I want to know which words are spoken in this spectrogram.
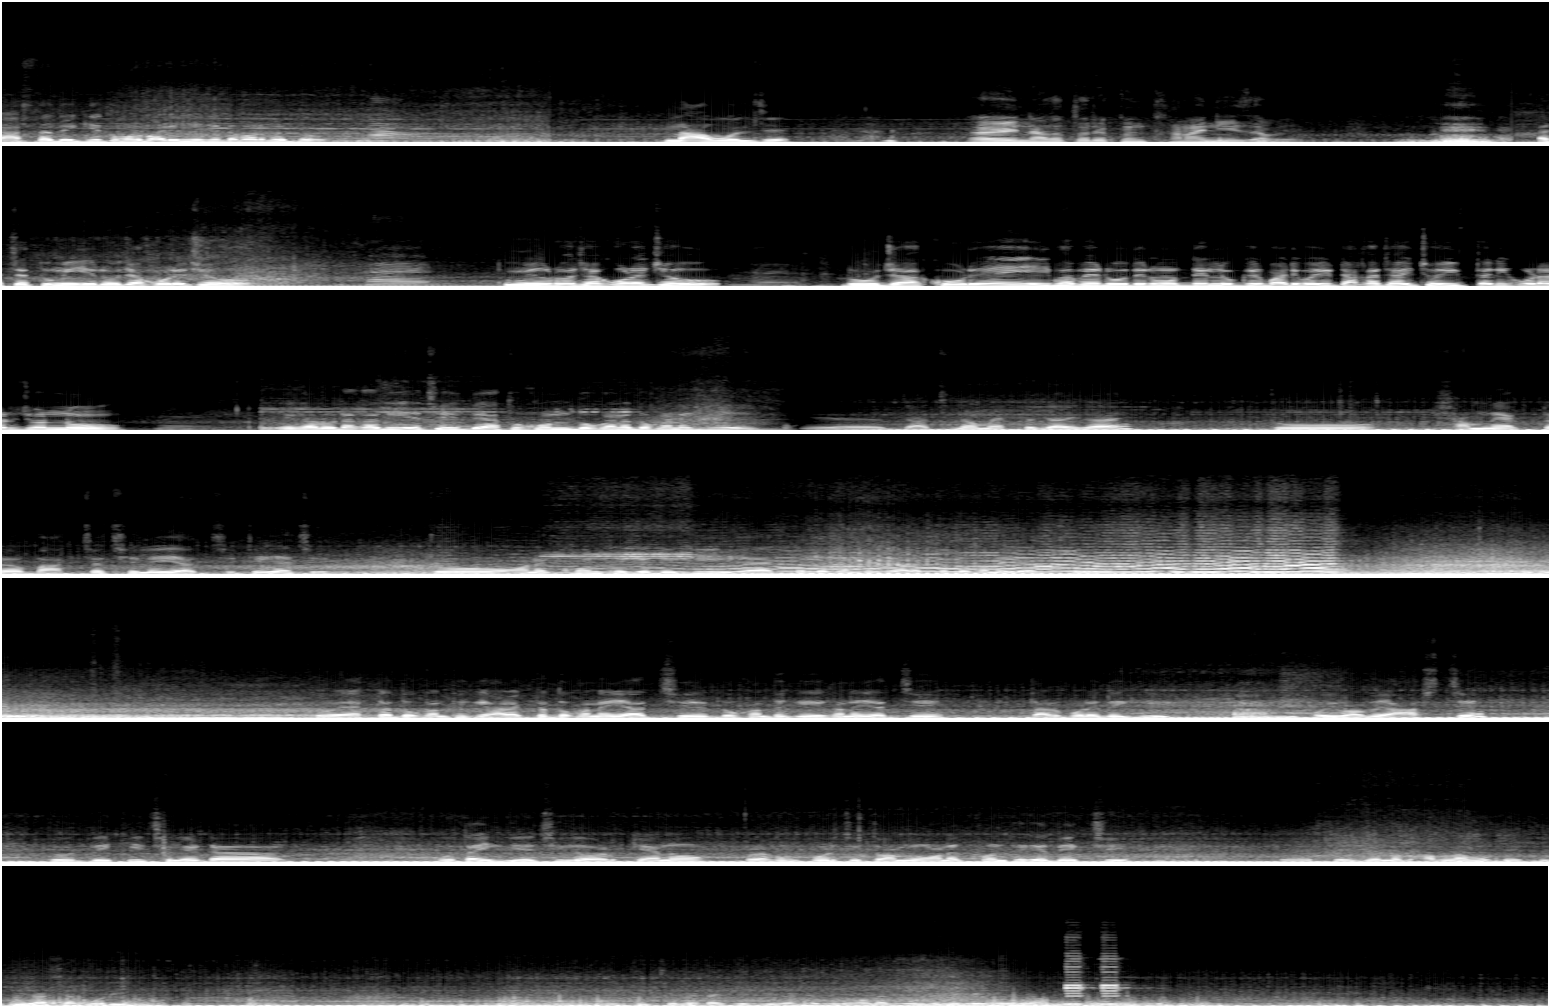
রাস্তা দেখিয়ে তোমার বাড়ি নিয়ে যেতে পারবে তো? না। না বলছে। এই না তো তোর এখন থানায় নিয়ে যাবে। আচ্ছা তুমি রোজা করেছ? হ্যাঁ। তুমিও রোজা করেছ? হ্যাঁ। রোজা করে এইভাবে রোদের মধ্যে লোকের বাড়ি বাড়ি টাকা চাইছো ইফতারি করার জন্য? হ্যাঁ। এগারো টাকা দিয়েছি দিয়ে এতক্ষণ দোকানে দোকানে গিয়ে। যাচ্ছিলাম একটা জায়গায় তো সামনে একটা বাচ্চা ছেলেই যাচ্ছে ঠিক আছে? তো অনেকক্ষণ থেকে দেখি একটা দোকান থেকে আরেকটা দোকানে যাচ্ছে হ্যাঁ। তো একটা দোকান থেকে আরেকটা দোকানে যাচ্ছে, দোকান থেকে এখানে যাচ্ছে, তারপরে দেখি ওইভাবে আসছে। তো দেখি ছেলেটা কোথায় গিয়েছিল আর কেন ওরকম করছে। তো আমি অনেকক্ষণ থেকে দেখছি, তো সেই জন্য ভাবলাম ওকে একটু জিজ্ঞাসা করি। দেখি ছেলেটাকে জিজ্ঞাসা করি, অনেকক্ষণ থেকে দেখছিলাম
